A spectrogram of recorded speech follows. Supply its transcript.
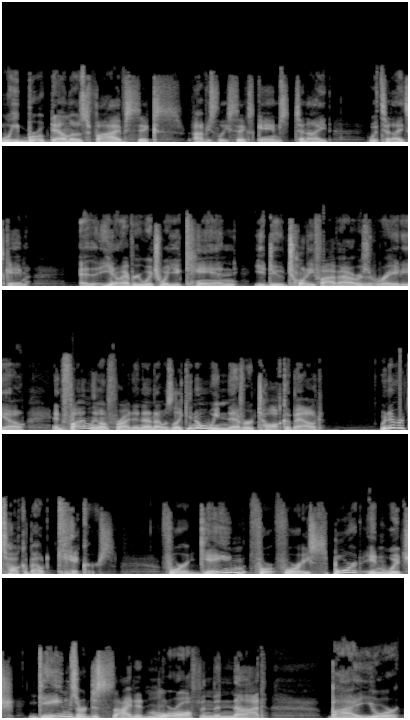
we broke down those five, six, obviously six games tonight with tonight's game. You know, every which way you can. You do 25 hours of radio, and finally on Friday night, I was like, you know, we never talk about. We never talk about kickers for a game for for a sport in which games are decided more often than not by your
